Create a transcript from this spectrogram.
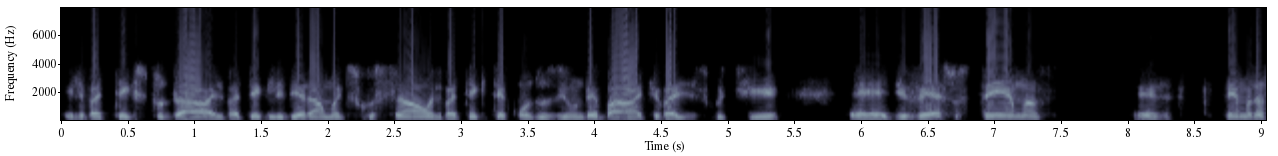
ele vai ter que estudar, ele vai ter que liderar uma discussão, ele vai ter que ter conduzir um debate, vai discutir é, diversos temas, é, tema da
